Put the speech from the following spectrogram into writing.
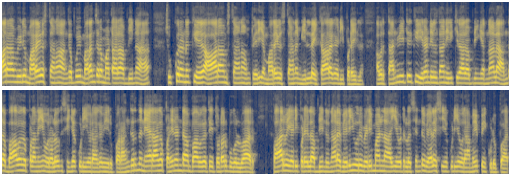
ஆறாம் வீடு மறைவு ஸ்தானம். அங்கே போய் மறைஞ்சிட மாட்டாரா அப்படின்னா சுக்கிரனுக்கு ஆறாம் ஸ்தானம் பெரிய மறைவு ஸ்தானம் இல்லை காரக அடிப்படையில். அவர் தன் வீட்டுக்கு இரண்டில் தான் இருக்கிறார் அப்படிங்கிறனால அந்த பாவக பலனையும் ஓரளவுக்கு செய்யக்கூடியவராகவே இருப்பார். அங்கிருந்து நேராக பனிரெண்டாம் பாவகத்தை தொடர்பு கொள்வார். பார்வை அடிப்படையில் அப்படின்றதுனால வெளியூர் வெளிமாநிலம் ஆகியவற்றில் சென்று வேலை செய்யக்கூடிய ஒரு அமைப்பை கொடுப்பார்.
